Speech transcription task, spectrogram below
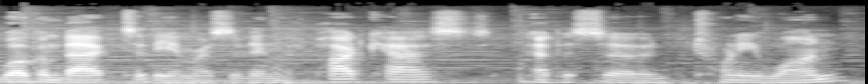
Welcome back to the Immersive English Podcast, episode 21.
